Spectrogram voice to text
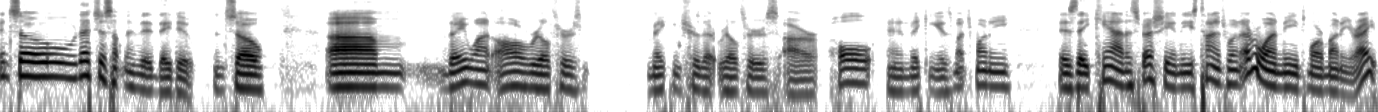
And so that's just something that they do. And so um, they want all realtors making sure that realtors are whole and making as much money as they can, especially in these times when everyone needs more money, right?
